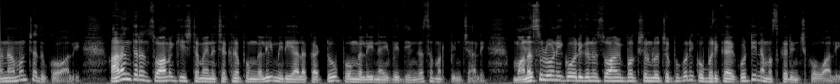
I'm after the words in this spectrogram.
సహస్రనామం చదువుకోవాలి. అనంతరం స్వామికి ఇష్టమైన చక్ర పొంగలి మిరియాల కట్టు పొంగలి నైవేద్యంగా సమర్పించాలి. మనసులోని కోరికను స్వామి పక్షంలో చెప్పుకొని కొబ్బరికాయ కొట్టి నమస్కరించుకోవాలి.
